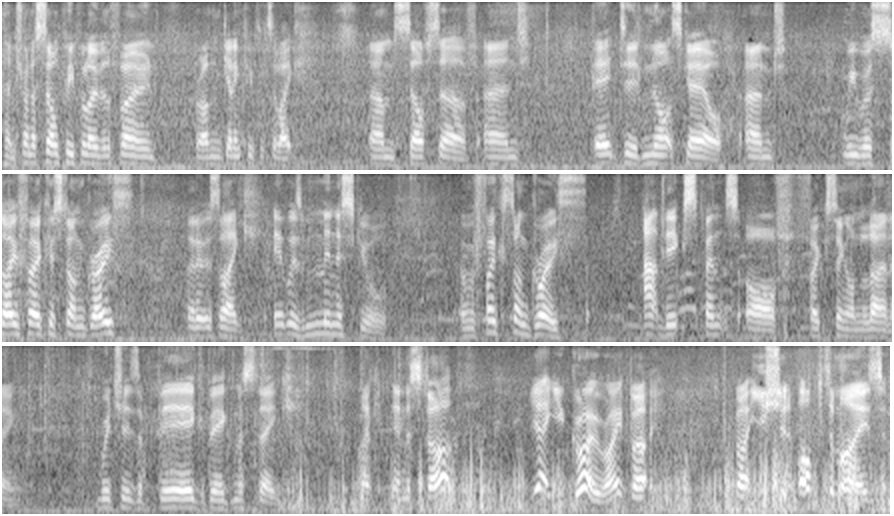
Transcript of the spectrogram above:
and trying to sell people over the phone rather than getting people to like um, self serve. And it did not scale. And we were so focused on growth that it was like, it was minuscule and we're focused on growth at the expense of focusing on learning, which is a big, big mistake. Like in the start, yeah, you grow, right? But but you should optimize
